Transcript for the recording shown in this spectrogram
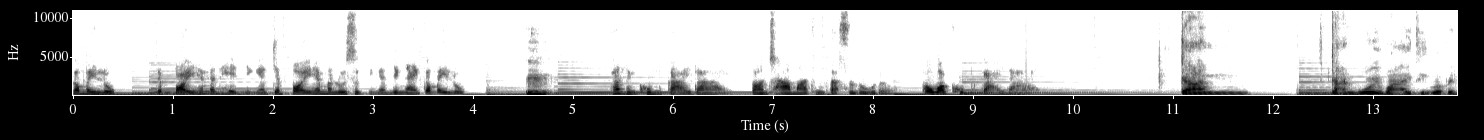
ก็ไม่ลุก จะปล่อยให้มันเห็นอย่างเงี้ยจะปล่อยให้มันรู้สึกอย่างเงี้ยยังไงก็ไม่ลุกอืมท่านถึงคุมกายได้ ตอนเช้ามาถึงตรัดสรู้เลย เพราะว่าคุมกายได้ การการโวยวายถือว่าเป็น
